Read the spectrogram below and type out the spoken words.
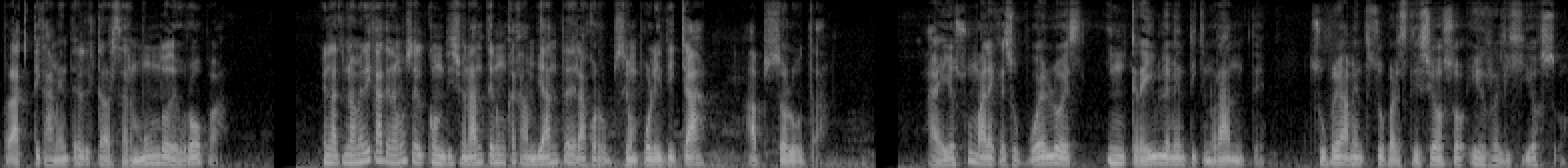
prácticamente el tercer mundo de Europa. En Latinoamérica tenemos el condicionante nunca cambiante de la corrupción política absoluta. A ello súmale que su pueblo es increíblemente ignorante, supremamente supersticioso y religioso.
